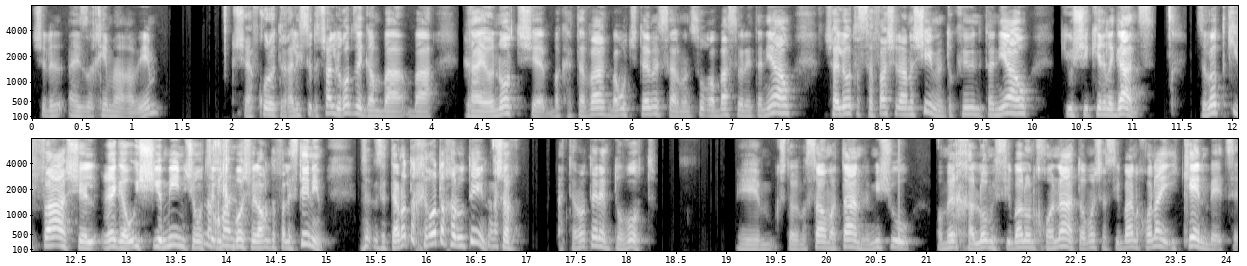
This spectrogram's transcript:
של האזרחים הערבים שהפכו להיות ריאליסטיות. אפשר לראות את זה גם בראיונות שבכתבה בערוץ 12 על מנסור עבאס ונתניהו אפשר לראות את השפה של האנשים הם תוקפים את נתניהו כי הוא שיקר לגנץ. זה לא תקיפה של רגע הוא איש ימין שרוצה נכון. לכבוש ולהרוג את הפלסטינים. זה, זה טענות אחרות לחלוטין. נכון. עכשיו הטענות האלה הן טובות. אמ, כשאתה במשא ומתן ומישהו אומר לך לא מסיבה לא נכונה אתה אומר שהסיבה הנכונה היא כן בעצם.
